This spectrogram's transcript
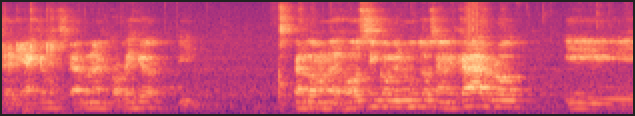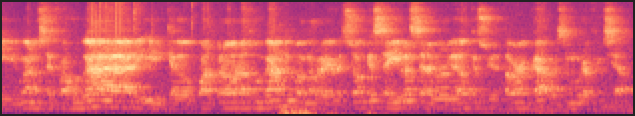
tenía que buscarlo en el colegio y, perdón, lo dejó cinco minutos en el carro y bueno, se fue a jugar y quedó cuatro horas jugando y cuando regresó que se iba se le olvidó que su hijo estaba en el carro y se murió asfixiado.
